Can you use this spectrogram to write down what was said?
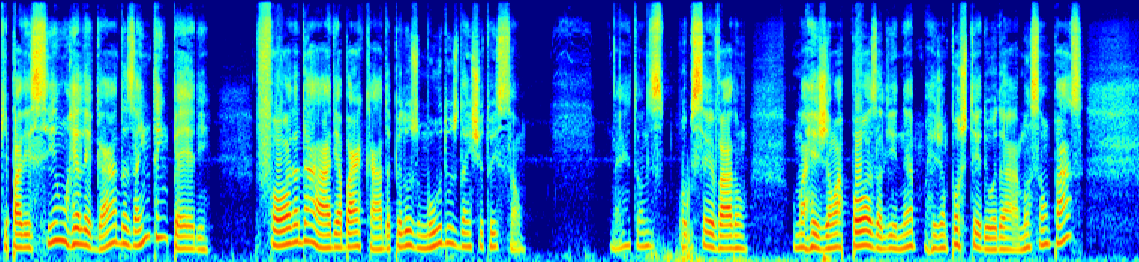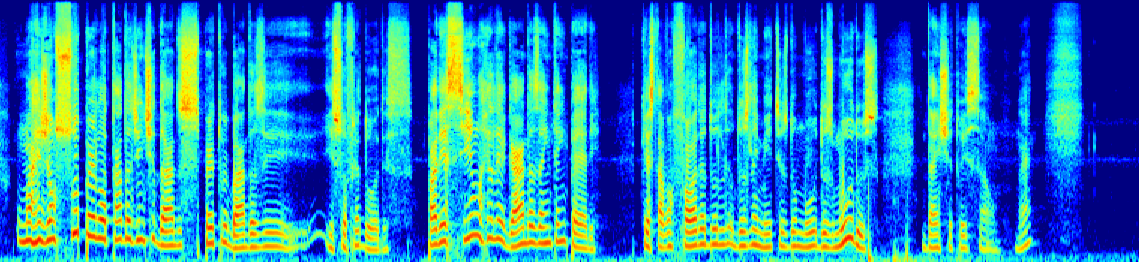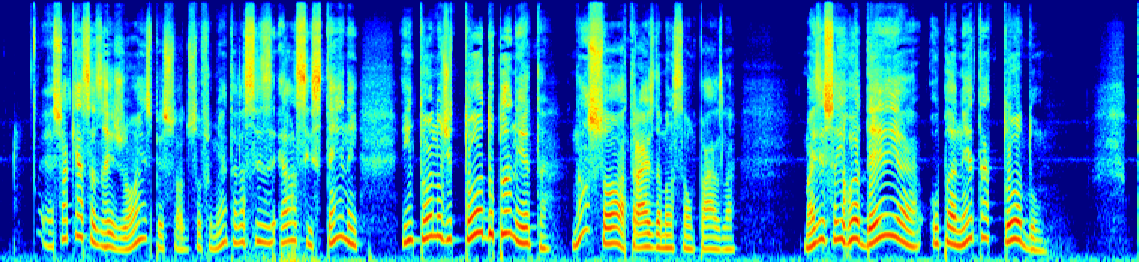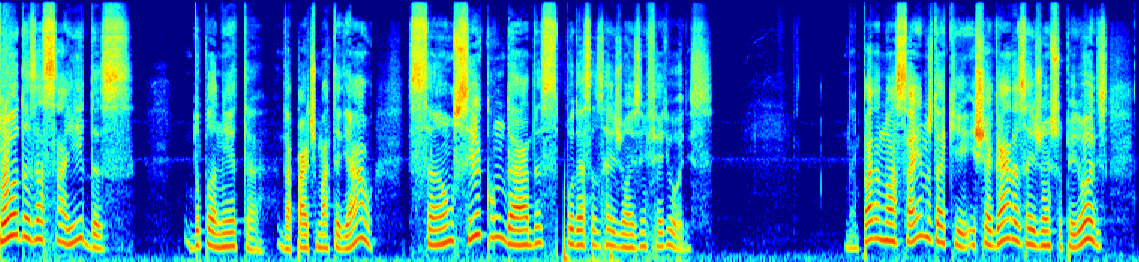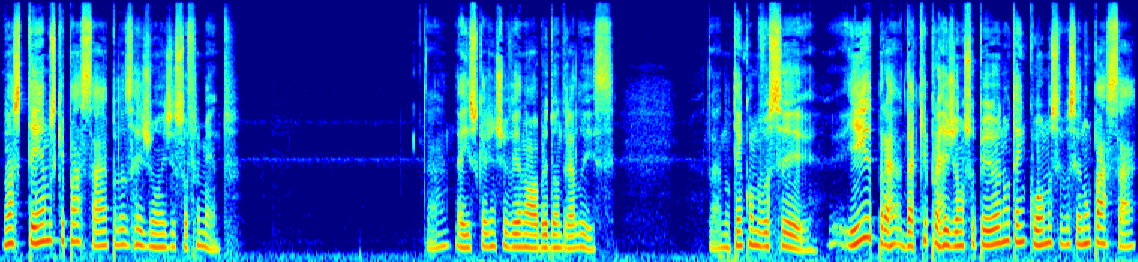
que pareciam relegadas à intempérie, fora da área abarcada pelos muros da instituição. Né? Então eles observaram uma região após ali, né, região posterior da Mansão Paz, uma região superlotada de entidades perturbadas e, e. Pareciam relegadas à intempérie, porque estavam fora do, dos limites do, dos muros da instituição. Né? É, só que essas regiões, pessoal, do sofrimento, elas se, elas se estendem em torno de todo o planeta. Não só atrás da mansão Paz lá, mas isso aí rodeia o planeta todo. Todas as saídas do planeta, da parte material, são circundadas por essas regiões inferiores. Né? Para nós sairmos daqui e chegar às regiões superiores, nós temos que passar pelas regiões de sofrimento. Tá? É isso que a gente vê na obra do André Luiz. Tá? Não tem como você ir pra, daqui para a região superior, não tem como se você não passar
